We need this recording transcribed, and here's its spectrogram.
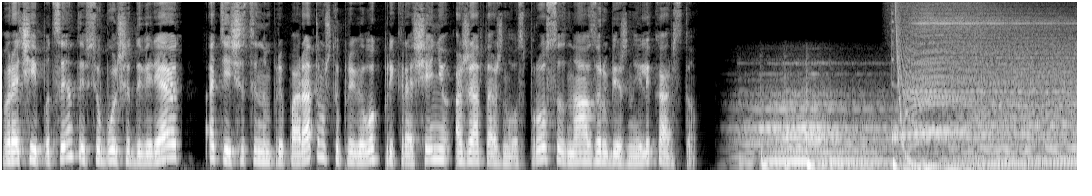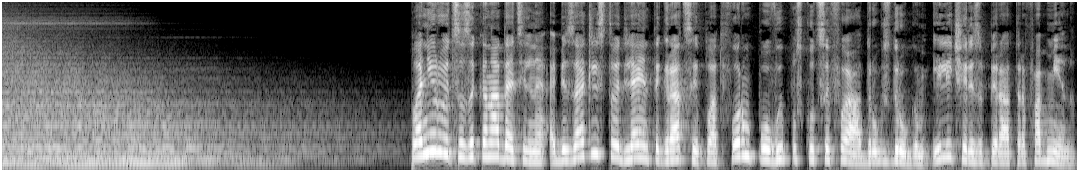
Врачи и пациенты все больше доверяют отечественным препаратам, что привело к прекращению ажиотажного спроса на зарубежные лекарства. Планируется законодательное обязательство для интеграции платформ по выпуску ЦФА друг с другом или через операторов обмена,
